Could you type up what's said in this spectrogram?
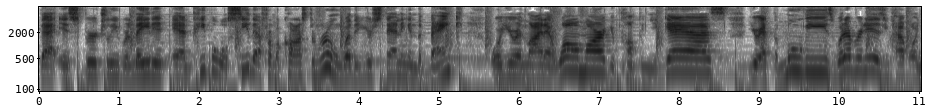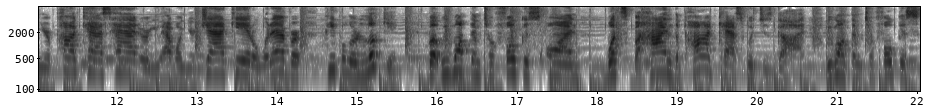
that is spiritually related. And people will see that from across the room whether you're standing in the bank or you're in line at walmart you're pumping your gas you're at the movies whatever it is you have on your podcast hat or you have on your jacket or whatever people are looking. But we want them to focus on what's behind the podcast, which is God. We want them to focus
